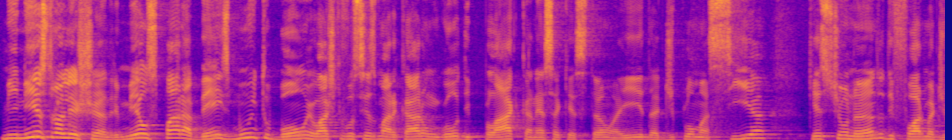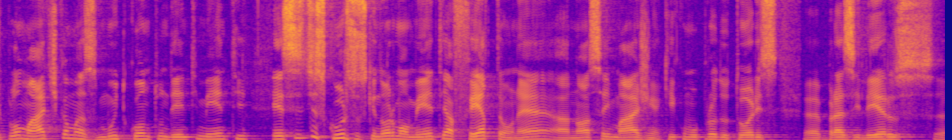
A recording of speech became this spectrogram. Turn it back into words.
Ministro Alexandre, meus parabéns, muito bom. Eu acho que vocês marcaram um gol de placa nessa questão aí da diplomacia, questionando de forma diplomática, mas muito contundentemente, esses discursos que normalmente afetam né, a nossa imagem aqui como produtores eh, brasileiros eh,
